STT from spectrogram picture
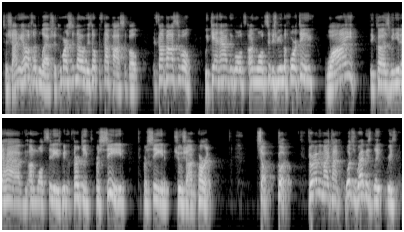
So Shani Hachad left. The Gemara said no, there's no, it's not possible. It's not possible. We can't have the unwalled cities reading the 14th. Why? Because we need to have the unwalled cities reading the 13th to proceed to proceed Shushan Purim. So, good. For Rebbe, my time, what's Rebbe's late reasoning?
